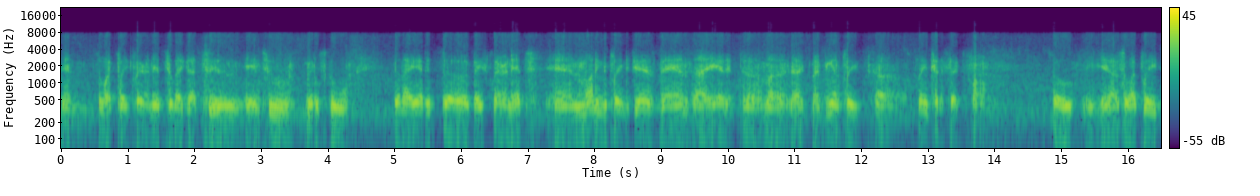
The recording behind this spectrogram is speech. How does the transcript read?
and so I played clarinet till I got to into middle school. Then I added uh, bass clarinet, and wanting to play in the jazz band, I added um, I, I began to play uh, playing tenor saxophone. So yeah, so I played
